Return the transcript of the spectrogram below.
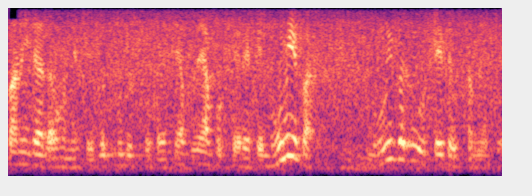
पानी ज़्यादा होने से बुद्धि उसको कहते अपने आप उठते रहते। भूमि पर भूमि पर भी उठते थे उस समय से।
